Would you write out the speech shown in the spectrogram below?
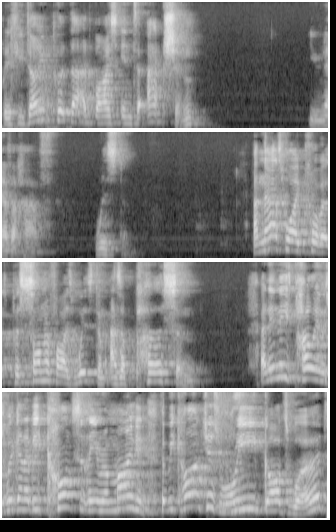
but if you don't put that advice into action, you never have wisdom. And that's why Proverbs personifies wisdom as a person and in these poems, we're going to be constantly reminded that we can't just read God's word,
